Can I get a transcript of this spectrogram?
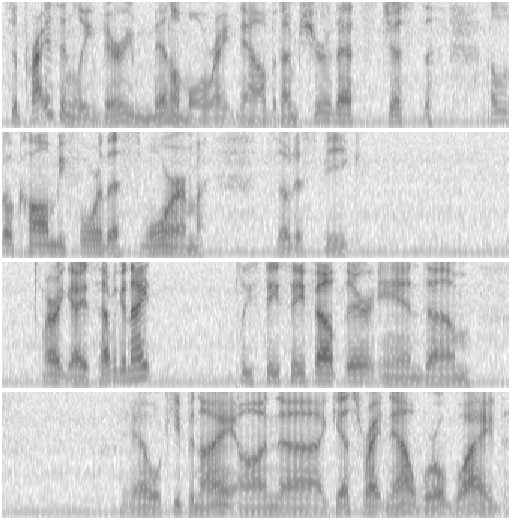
surprisingly very minimal right now, but I'm sure that's just a little calm before the swarm, so to speak. All right, guys, have a good night. Please stay safe out there, and um, yeah, we'll keep an eye on, uh, I guess, right now, worldwide.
